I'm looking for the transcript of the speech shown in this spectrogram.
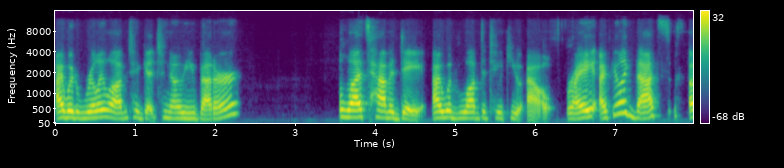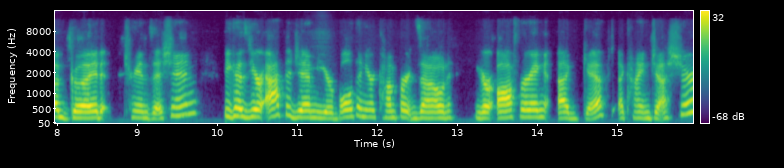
I would really love to get to know you better. Let's have a date. I would love to take you out. Right. I feel like that's a good transition because you're at the gym, you're both in your comfort zone you're offering a gift, a kind gesture,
